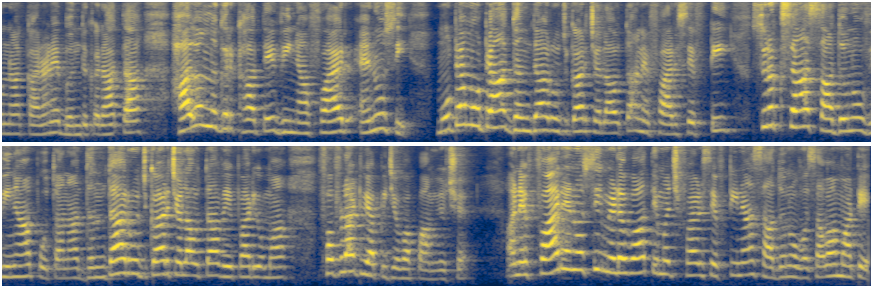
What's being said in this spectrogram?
અભાવના કારણે બંધ કરાતા હાલોલ નગર ખાતે વિના ફાયર એનઓસી મોટા મોટા ધંધા રોજગાર ચલાવતા અને ફાયર સેફટી સુરક્ષા સાધનો વિના પોતાના ધંધા રોજગાર ચલાવતા વેપારીઓમાં ફફડાટ વ્યાપી જવા પામ્યો છે. અને ફાયર એનઓસી મેળવવા તેમજ ફાયર સેફટીના સાધનો વસાવવા માટે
